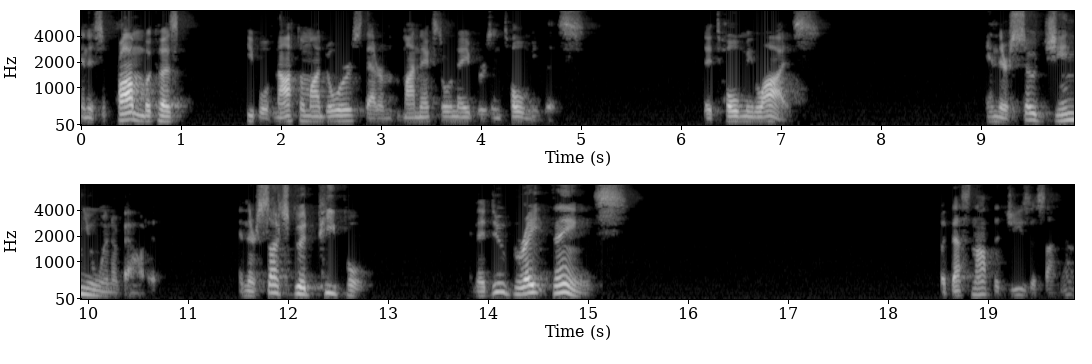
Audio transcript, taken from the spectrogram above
And it's a problem because people have knocked on my doors that are my next door neighbors and told me this. They told me lies. And they're so genuine about it. And they're such good people. And they do great things. But that's not the Jesus I know.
